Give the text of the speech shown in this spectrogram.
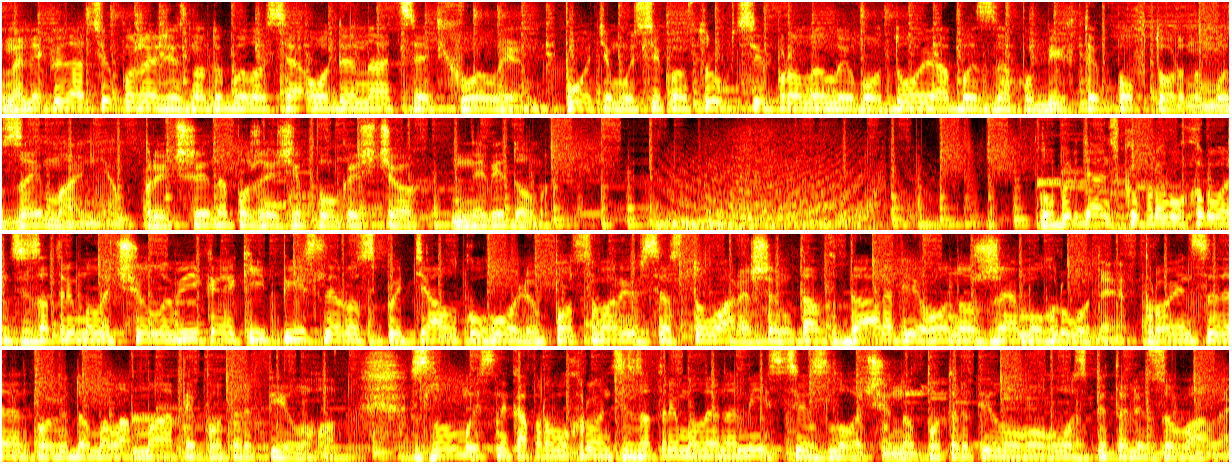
На ліквідацію пожежі знадобилося 11 хвилин. Потім усі конструкції пролили водою, аби запобігти повторному займанню. Причина пожежі поки що невідома. У Бердянську правоохоронці затримали чоловіка, який після розпиття алкоголю посварився з товаришем та вдарив його ножем у груди. Про інцидент повідомила мати потерпілого. Зловмисника правоохоронці затримали на місці злочину. Потерпілого госпіталізували.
